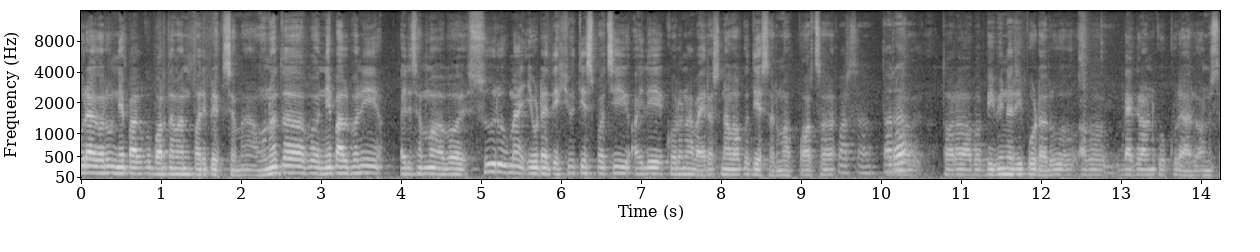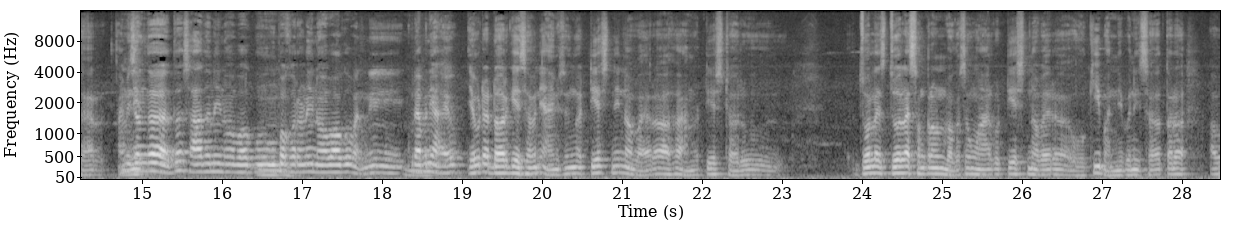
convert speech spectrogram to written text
कुरा गरौँ नेपालको वर्तमान परिप्रेक्ष्यमा। हुन त अब नेपाल पनि अहिलेसम्म अब सुरुमा एउटा देखियो त्यसपछि अहिले कोरोना भाइरस नभएको देशहरूमा पर्छ। पर्छ। तर तर अब विभिन्न रिपोर्टहरू अब ब्याकग्राउन्डको कुराहरू अनुसार हामीसँग त साधनै नभएको उपकरणै नभएको भन्ने कुरा पनि आयो। एउटा डर के छ भने हामीसँग टेस्ट नै नभएर अथवा हाम्रो टेस्टहरू जसलाई जसलाई सङ्क्रमण भएको छ उहाँहरूको टेस्ट नभएर हो कि भन्ने पनि छ तर अब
